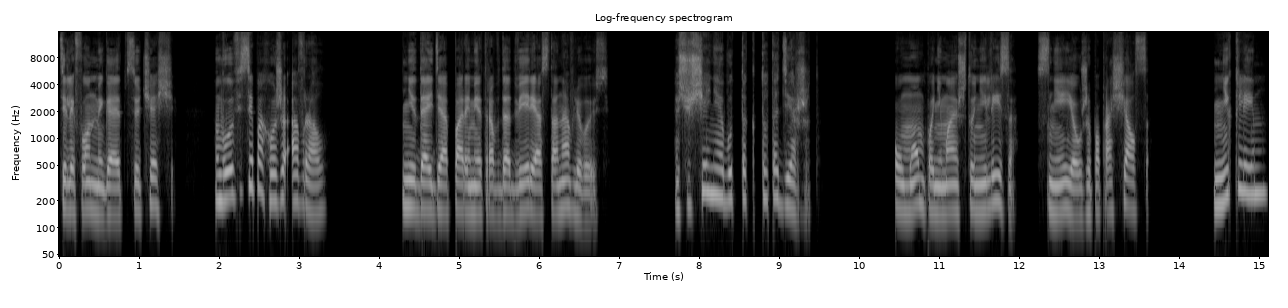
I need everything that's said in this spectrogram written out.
Телефон мигает все чаще. В офисе, похоже, оврал. Не дойдя пары метров до двери, останавливаюсь. Ощущение, будто кто-то держит. Умом понимаю, что не Лиза, с ней я уже попрощался. Не Клим,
